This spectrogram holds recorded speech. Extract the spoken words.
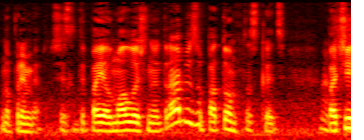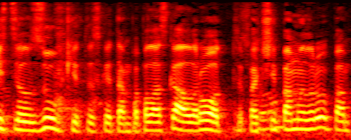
например. То есть, Если ты поел молочную трапезу, потом, так сказать, почистил зубки, так сказать, там, пополоскал рот, почти помыл, ру- пом-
